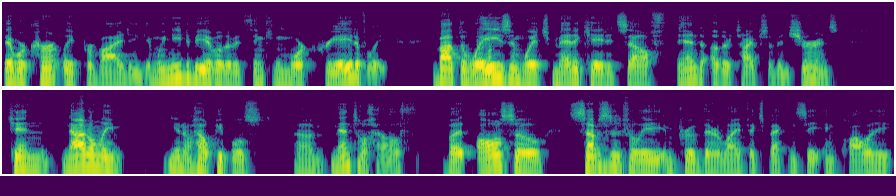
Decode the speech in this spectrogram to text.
that we're currently providing. And we need to be able to be thinking more creatively about the ways in which Medicaid itself and other types of insurance can not only you know help people's uh, mental health but also substantively improve their life expectancy and quality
